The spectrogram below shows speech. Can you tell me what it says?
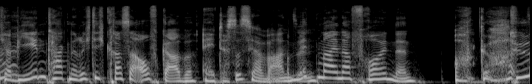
Ich habe jeden Tag eine richtig krasse Aufgabe. Ey, das ist ja Mit Wahnsinn. meiner Freundin. Oh Gott. Tür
